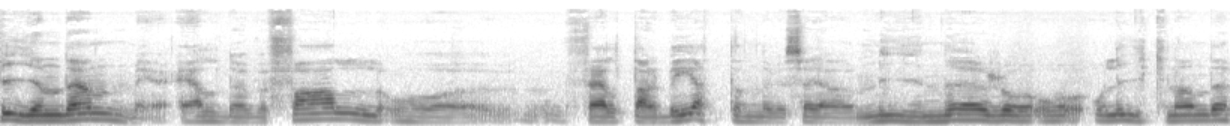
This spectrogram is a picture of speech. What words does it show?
fienden med eldöverfall och fältarbeten, det vill säga miner och, och, och liknande.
